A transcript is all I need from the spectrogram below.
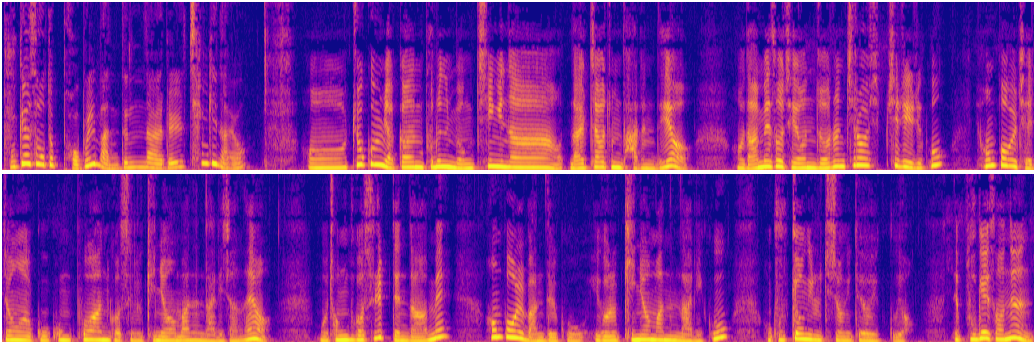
북에서도 법을 만든 날을 챙기나요? 어, 조금 약간 부르는 명칭이나 날짜가 좀 다른데요. 어, 남에서 재헌절은 7월 17일이고 헌법을 제정하고 공포한 것을 기념하는 날이잖아요. 뭐 정부가 수립된 다음에 헌법을 만들고 이걸 기념하는 날이고 어, 국경일로 지정이 되어 있고요. 북에서는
